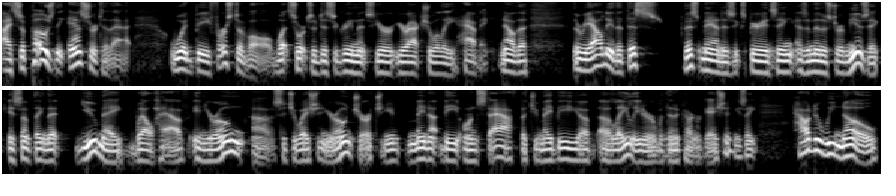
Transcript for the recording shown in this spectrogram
I suppose the answer to that would be first of all, what sorts of disagreements you're you're actually having. Now, the the reality that this this man is experiencing as a minister of music is something that you may well have in your own uh, situation, your own church. You may not be on staff, but you may be a, a lay leader within a congregation. You say, how do we know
